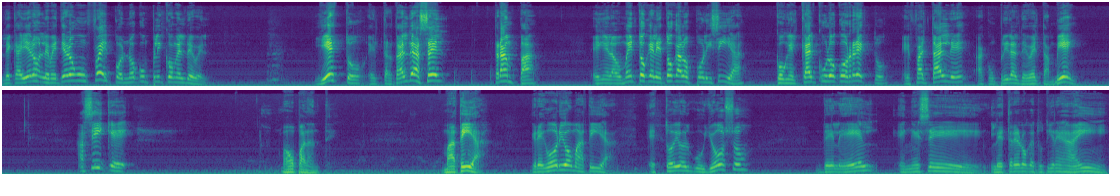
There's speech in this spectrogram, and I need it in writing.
le cayeron, le metieron un fake por no cumplir con el deber. Y esto, el tratar de hacer trampa en el aumento que le toca a los policías con el cálculo correcto, es faltarle a cumplir el deber también. Así que, vamos para adelante. Matías, Gregorio Matías, estoy orgulloso de leer en ese letrero que tú tienes ahí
